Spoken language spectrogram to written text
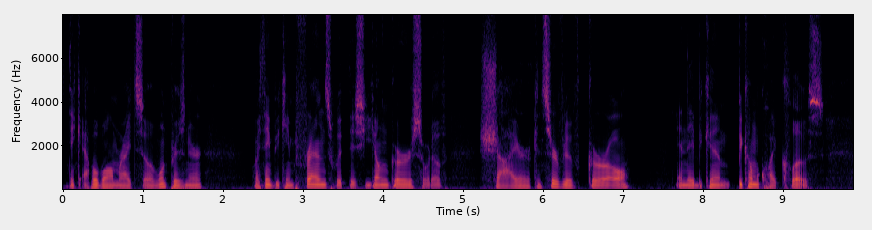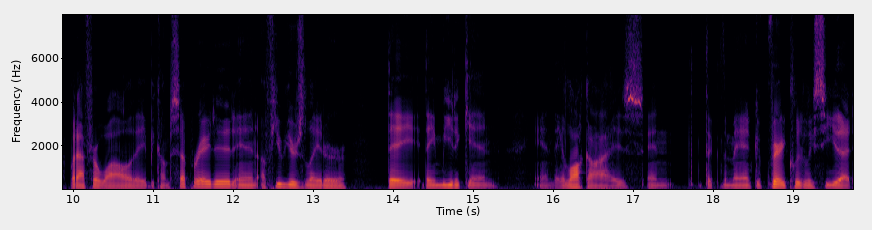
I think Applebaum writes of one prisoner who I think became friends with this younger, sort of shyer, conservative girl, and they become become quite close. But after a while, they become separated, and a few years later, they they meet again, and they lock eyes, and the the man could very clearly see that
